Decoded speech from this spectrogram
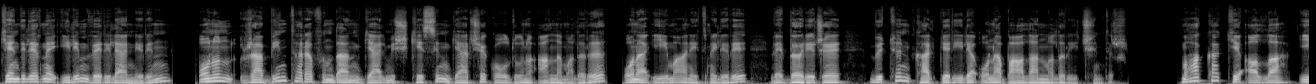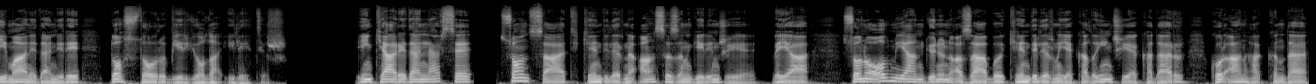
kendilerine ilim verilenlerin onun Rabbin tarafından gelmiş kesin gerçek olduğunu anlamaları, ona iman etmeleri ve böylece bütün kalpleriyle ona bağlanmaları içindir. Muhakkak ki Allah iman edenleri dosdoğru bir yola iletir. İnkar edenlerse son saat kendilerine ansızın gelinceye veya sonu olmayan günün azabı kendilerini yakalayıncaya kadar Kur'an hakkında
